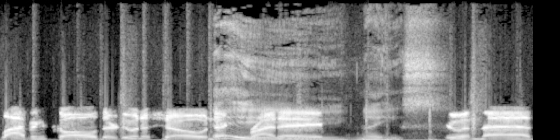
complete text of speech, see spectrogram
Laughing Skull. They're doing a show next Hey, Friday. Nice. Doing that.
